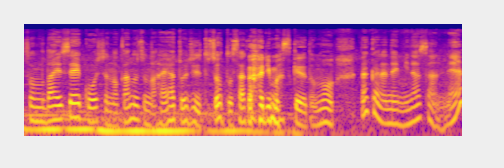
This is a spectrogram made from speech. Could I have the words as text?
その大成功者の彼女の早とちりとちょっと差がありますけれどもだからね皆さんね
